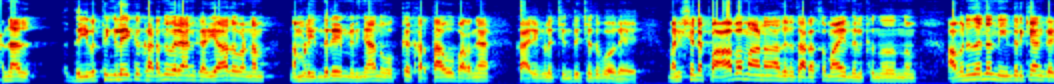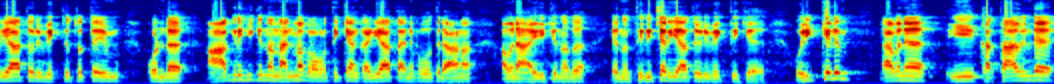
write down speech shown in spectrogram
എന്നാൽ ദൈവത്തിങ്കിലേക്ക് കടന്നു വരാൻ കഴിയാതെ വണ്ണം നമ്മൾ ഇന്നലെയും മിനിഞ്ഞാന്നും ഒക്കെ കർത്താവ് പറഞ്ഞ കാര്യങ്ങൾ ചിന്തിച്ചതുപോലെ മനുഷ്യന്റെ പാപമാണ് അതിന് തടസ്സമായി നിൽക്കുന്നതെന്നും അവന് തന്നെ നിയന്ത്രിക്കാൻ കഴിയാത്ത ഒരു വ്യക്തിത്വത്തെയും കൊണ്ട് ആഗ്രഹിക്കുന്ന നന്മ പ്രവർത്തിക്കാൻ കഴിയാത്ത അനുഭവത്തിലാണ് അവനായിരിക്കുന്നത് എന്ന് തിരിച്ചറിയാത്ത ഒരു വ്യക്തിക്ക് ഒരിക്കലും അവന് ഈ കർത്താവിന്റെ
